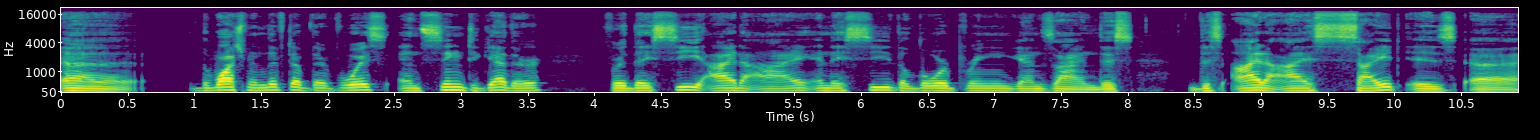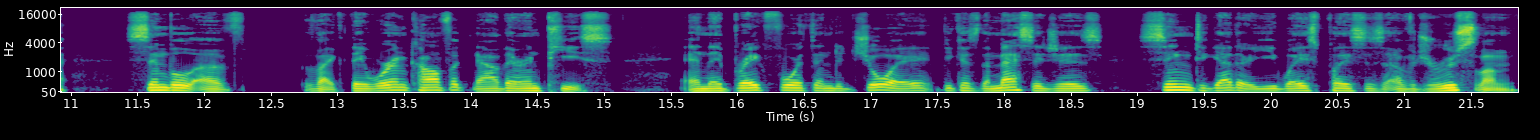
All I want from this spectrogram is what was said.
uh, the watchmen lift up their voice and sing together, for they see eye to eye and they see the Lord bringing again Zion. This this eye to eye sight is a symbol of like they were in conflict, now they're in peace. And they break forth into joy because the message is sing together, ye waste places of Jerusalem.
